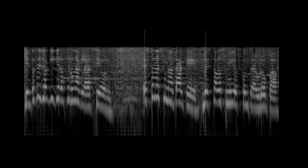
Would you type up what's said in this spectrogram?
Y entonces yo aquí quiero hacer una aclaración. Esto no es un ataque de Estados Unidos contra Europa.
